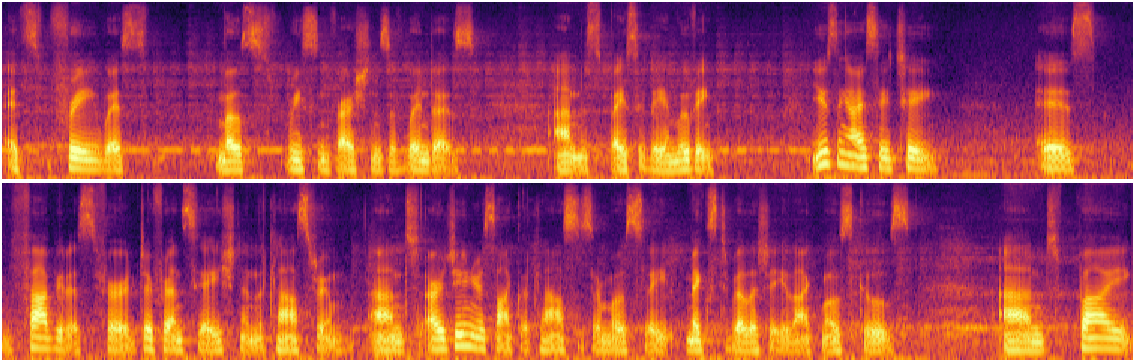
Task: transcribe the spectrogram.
It's free with most recent versions of Windows, and it's basically a movie. Using ICT is fabulous for differentiation in the classroom, and our junior cycle classes are mostly mixed ability, like most schools. And by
